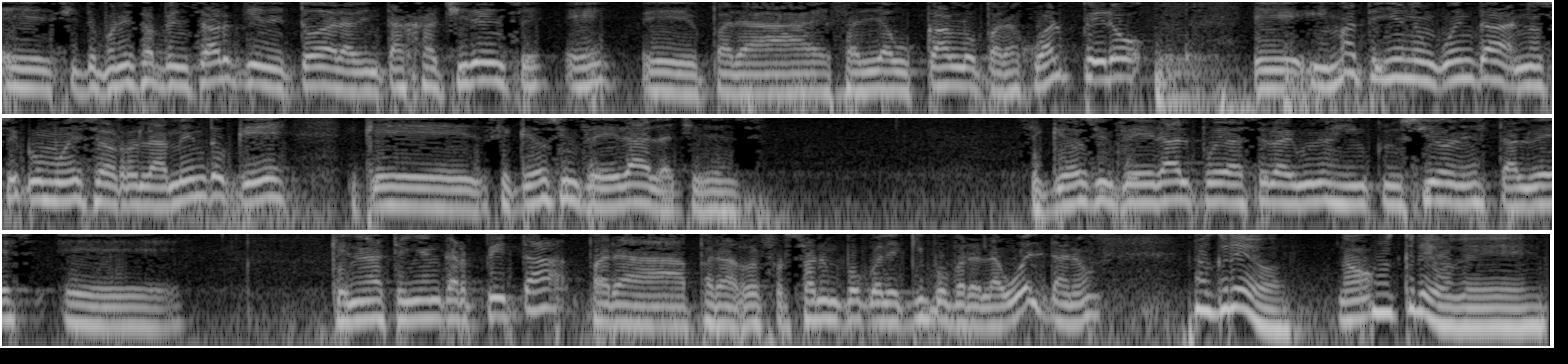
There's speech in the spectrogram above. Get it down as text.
eh, si te pones a pensar, tiene toda la ventaja chilense eh, eh, para salir a buscarlo, para jugar, pero, eh, y más teniendo en cuenta, no sé cómo es el reglamento, que, se quedó sin federal a chilense. Se quedó sin federal, puede hacer algunas inclusiones, tal vez, eh, que no las tenían carpeta para, para reforzar un poco el equipo para la vuelta, ¿no? No creo, no, creo que,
